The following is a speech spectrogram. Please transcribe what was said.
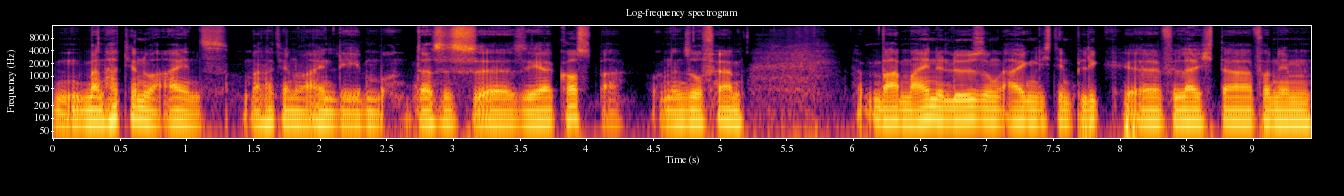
man hat ja nur eins, man hat ja nur ein Leben und das ist äh, sehr kostbar. Und insofern war meine Lösung eigentlich den Blick äh, vielleicht da von dem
